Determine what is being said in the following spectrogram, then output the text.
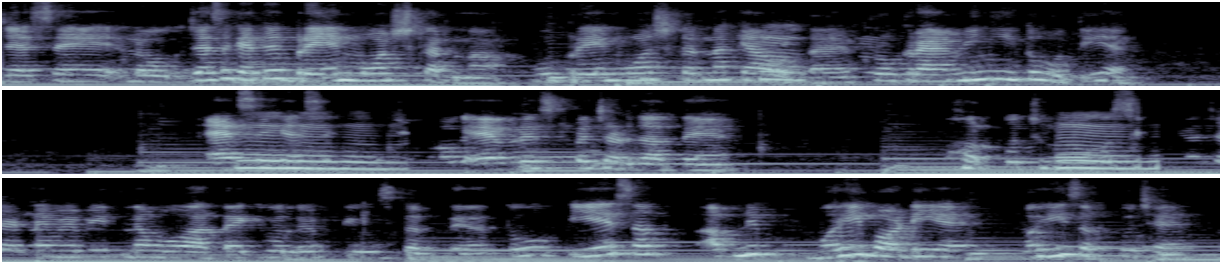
जैसे लोग जैसे कहते हैं ब्रेन वॉश करना। वो ब्रेन वॉश करना क्या हम्म। होता है? प्रोग्रामिंग ही तो होती है। ऐसे हम्म, कैसे हम्म, लोग एवरेस्ट पे चढ़ जाते हैं। और कुछ लोग सीढ़ियाँ चढ़ने में भी इतना वो आता है कि वो लिफ्ट यूज़ करते हैं। तो ये सब अपने वही बॉडी है वही सब कुछ है।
